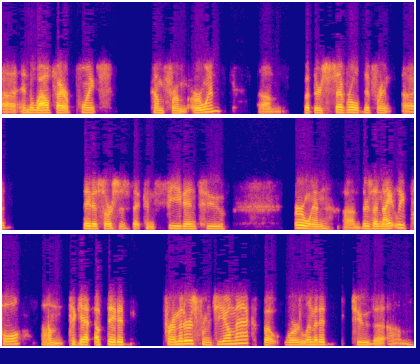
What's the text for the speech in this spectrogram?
uh, and the wildfire points come from Irwin, um, but there's several different uh, data sources that can feed into Irwin, um, there's a nightly pull um, to get updated perimeters from GeoMac, but we're limited to the um,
